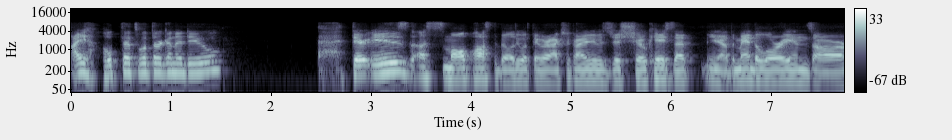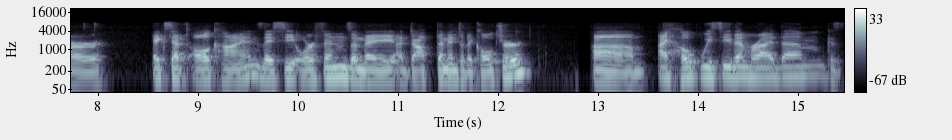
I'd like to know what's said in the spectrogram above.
I hope that's what they're gonna do. There is a small possibility what they were actually trying to do is just showcase that you know the Mandalorians are accept all kinds. They see orphans and they adopt them into the culture. Um, I hope we see them ride them because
